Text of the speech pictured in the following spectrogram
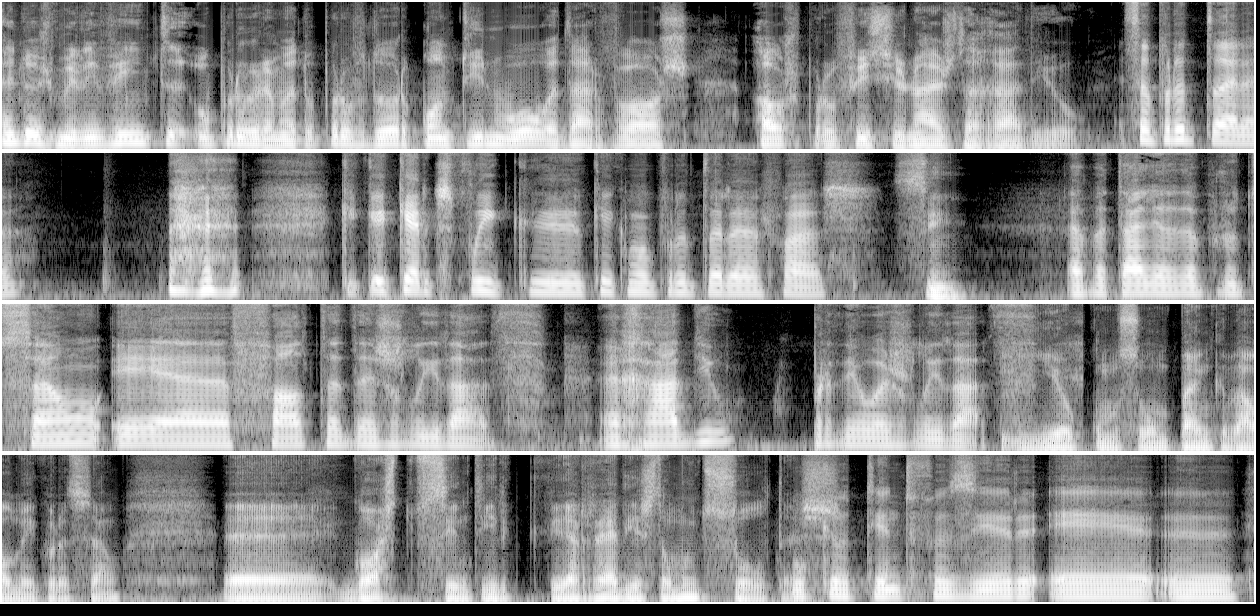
Em 2020, o programa do provedor continuou a dar voz aos profissionais da rádio. Sou produtora. Quero que explique o que é que uma produtora faz. Sim. A batalha da produção é a falta de agilidade. A rádio perdeu a agilidade. E eu, como sou um punk de alma e coração, uh, gosto de sentir que as rédeas estão muito soltas. O que eu tento fazer é uh,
